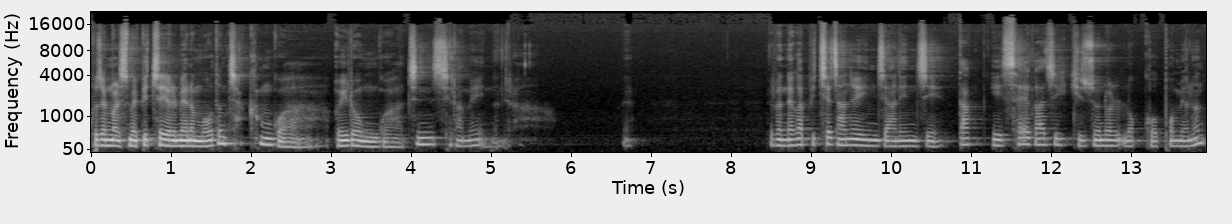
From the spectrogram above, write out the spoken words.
구절 말씀에 빛의 열매는 모든 착함과 의로움과 진실함에 있느니라. 여러분, 내가 빛의 자녀인지 아닌지 딱 이 세 가지 기준을 놓고 보면은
